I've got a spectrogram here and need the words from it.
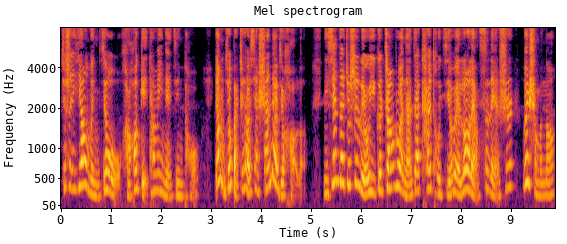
就是要么你就好好给他们一点镜头，要么你就把这条线删掉就好了。你现在就是留一个张若楠在开头结尾露两次脸，是为什么呢？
